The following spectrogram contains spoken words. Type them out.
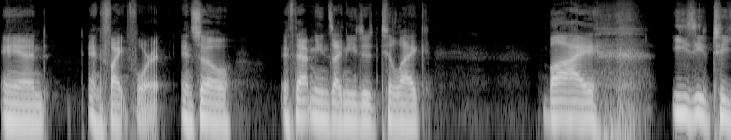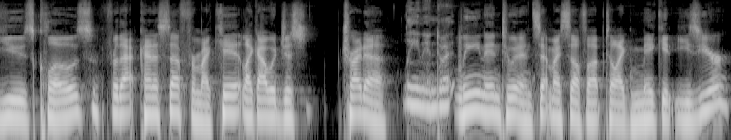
and and fight for it. And so if that means I needed to like buy easy to use clothes for that kind of stuff for my kid, like I would just try to Lean into it. lean into it and set myself up to like make it easier.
